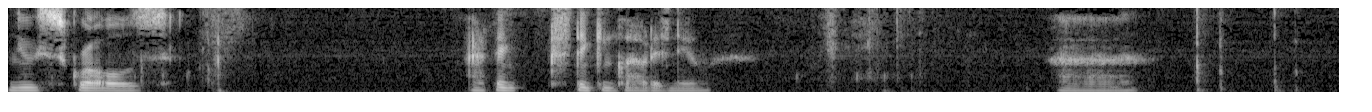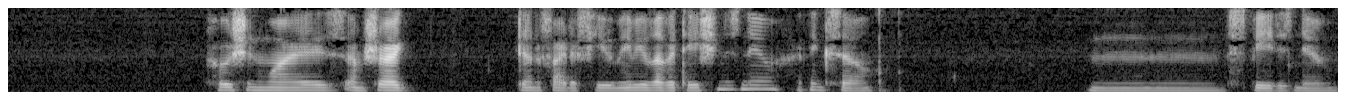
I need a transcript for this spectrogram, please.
new scrolls. I think Stinking Cloud is new. Uh, potion wise, I'm sure I identified a few. Maybe levitation is new? I think so. Mm, speed is new.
